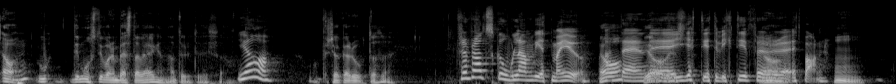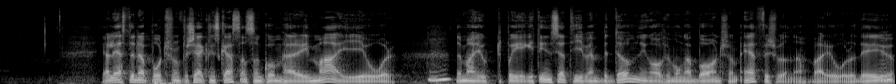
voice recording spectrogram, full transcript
Ja, det måste ju vara den bästa vägen naturligtvis. Ja. ja, Och försöka rota sig. framförallt skolan vet man ju Ja, att den ja, är jätte, jätteviktig för Ja. Mm. ett barn. Jag läste en rapport från Försäkringskassan som kom här i maj i år. Där man gjort på eget initiativ en bedömning av hur många barn som är försvunna varje år. Och det är ju,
